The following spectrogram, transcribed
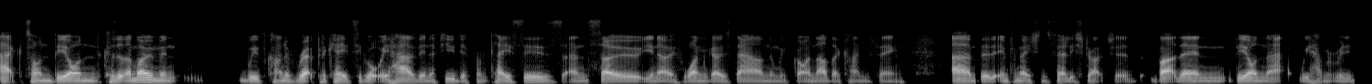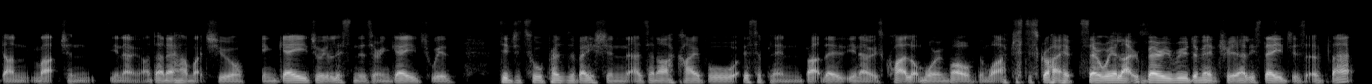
act on beyond because at the moment we've kind of replicated what we have in a few different places. And so you know if one goes down then we've got another kind of thing um, the information is fairly structured but then beyond that we haven't really done much. And you know i don't know how much you're engaged or your listeners are engaged with digital preservation as an archival discipline but there you know it's quite a lot more involved than what i've just described. So we're like very rudimentary early stages of that.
